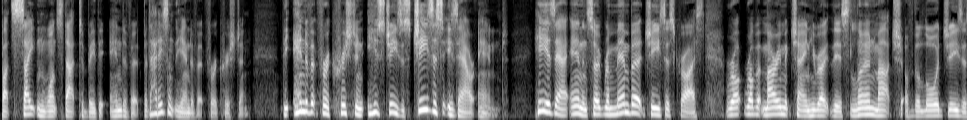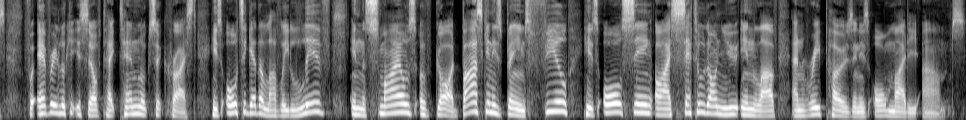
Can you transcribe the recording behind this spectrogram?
But Satan wants that to be the end of it. But that isn't the end of it for a Christian. The end of it for a Christian is Jesus. Jesus is our end. He is our end. And so remember Jesus Christ. Robert Murray M'Cheyne, he wrote this Learn much of the Lord Jesus. For every look at yourself, take 10 looks at Christ. He's altogether lovely. Live in the smiles of God. Bask in his beams. Feel his all seeing eye settled on you in love and repose in his almighty arms.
